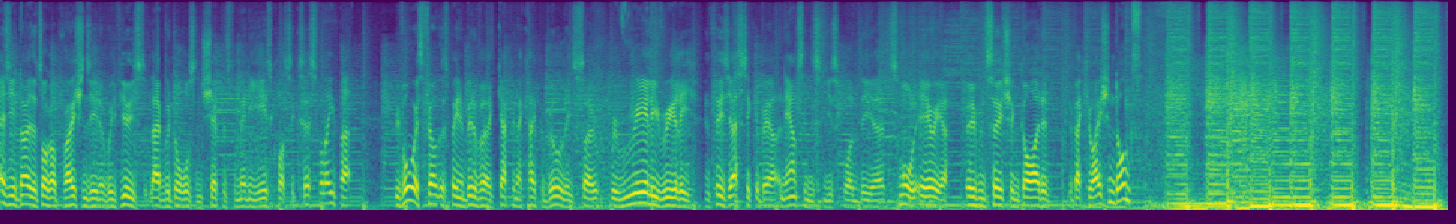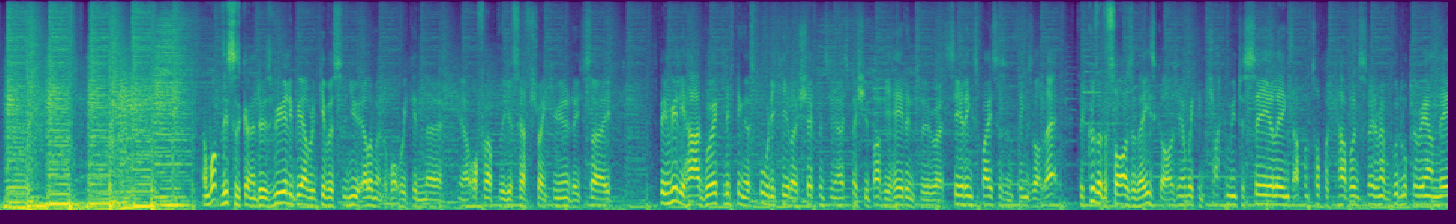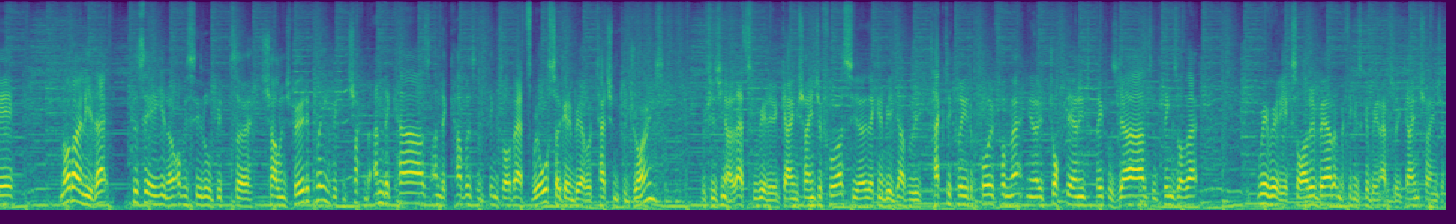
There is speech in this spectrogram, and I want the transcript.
As you know, the dog operations unit, we've used Labradors and Shepherds for many years quite successfully, but we've always felt there's been a bit of a gap in our capabilities. So we're really, really enthusiastic about announcing this new squad, the uh, small area urban search and guided evacuation dogs. And what this is going to do is really be able to give us a new element of what we can uh, you know, offer up the South Australian community. So it's been really hard work lifting those 40 kilo shepherds, you know, especially above your head into uh, ceiling spaces and things like that. Because of the size of these guys, you know, we can chuck them into ceilings, up on top of cupboards, let them have a good look around there. Not only that, because they're, you know, obviously a little bit uh, challenged vertically, we can chuck them under cars, under covers and things like that. We're also going to be able to attach them to drones, which is, you know, that's really a game changer for us. You know, they're going to be able to be tactically deployed from that, you know, drop down into people's yards and things like that. We're really excited about it and we think it's going to be an absolute game changer.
